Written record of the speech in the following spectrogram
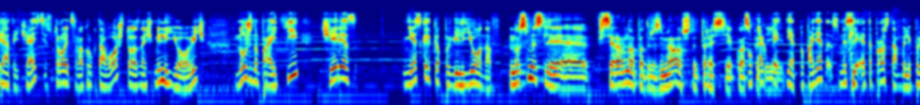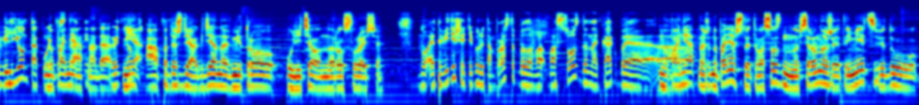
пятой части строится вокруг того, что, значит, Миле Йовович нужно пройти через несколько павильонов. Ну, в смысле, все равно подразумевалось, что это Россия, Ну, господи. как бы, нет, ну понятно, в смысле, это просто там были павильон такой. Ну, понятно, да. павильон, Не, а подожди, а где она в метро улетела на Роллс-Ройсе? Ну, это, видишь, я тебе говорю, там просто было во- воссоздано как бы... Ну, э, понятно, же- ну, понятно, что это воссоздано, но все равно же это имеется в виду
